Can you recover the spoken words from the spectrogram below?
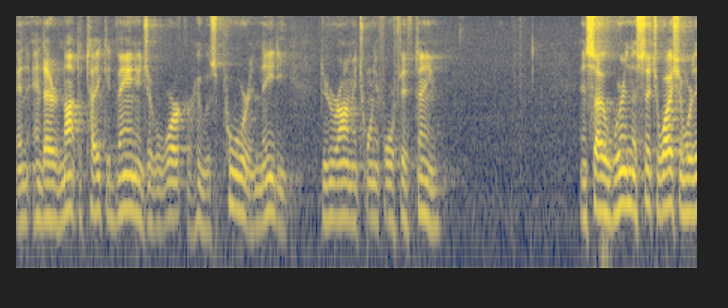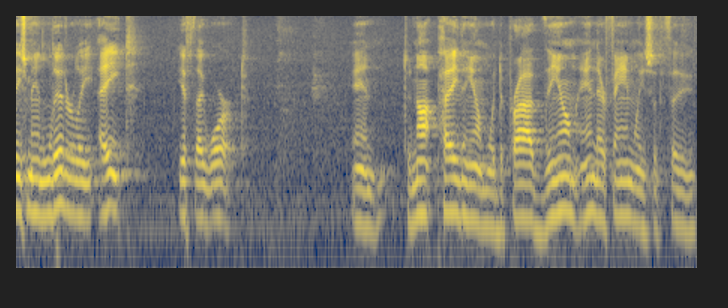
and, and they're not to take advantage of a worker who was poor and needy. Deuteronomy 24 15. And so we're in the situation where these men literally ate if they worked. And to not pay them would deprive them and their families of food.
